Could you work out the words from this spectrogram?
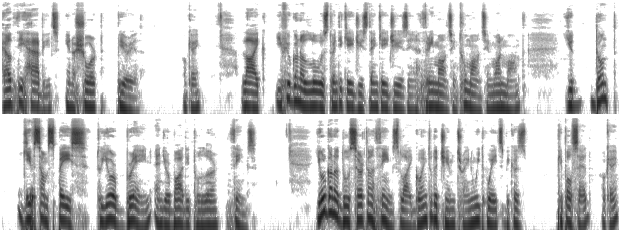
healthy habits in a short period. Okay? Like if you're gonna lose 20 kgs 10 kgs in three months in two months in one month you don't give some space to your brain and your body to learn things. You're gonna do certain things like going to the gym, train with weights because people said, okay?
